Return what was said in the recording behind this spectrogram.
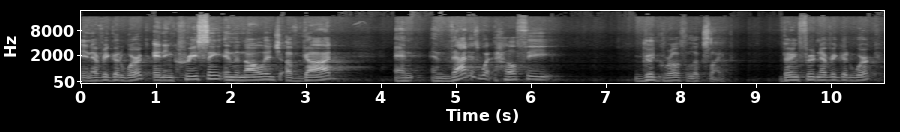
in every good work and increasing in the knowledge of God. And, and that is what healthy, good growth looks like. Bearing fruit in every good work,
